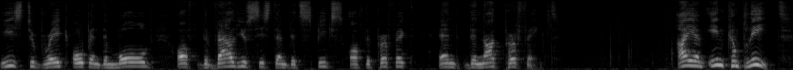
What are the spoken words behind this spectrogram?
is to break open the mold of the value system that speaks of the perfect and the not perfect. I am incomplete.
